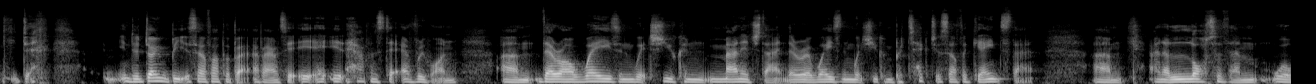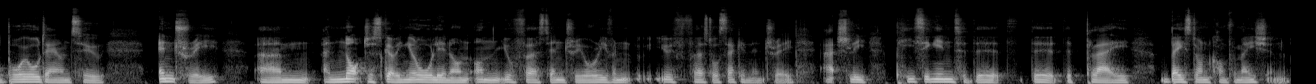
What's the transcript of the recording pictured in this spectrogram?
you know, don't beat yourself up about, about it. it. It happens to everyone. Um, there are ways in which you can manage that. There are ways in which you can protect yourself against that. Um, and a lot of them will boil down to entry um, and not just going all in on, on your first entry or even your first or second entry, actually piecing into the, the, the play based on confirmation.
